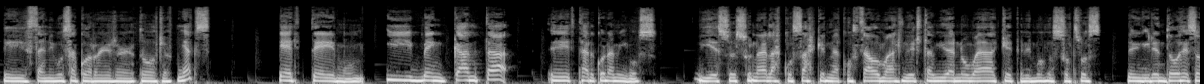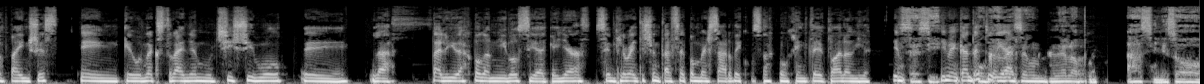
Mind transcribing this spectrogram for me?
Y salimos a correr todos los días. Este, y me encanta eh, estar con amigos. Y eso es una de las cosas que me ha costado más de esta vida nómada que tenemos nosotros de vivir en todos esos países, eh, que uno extraña muchísimo eh, las salidas con amigos y aquellas simplemente sentarse a conversar de cosas con gente de toda la vida. Y, sí, y me encanta estudiar. ah, sí, eso,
